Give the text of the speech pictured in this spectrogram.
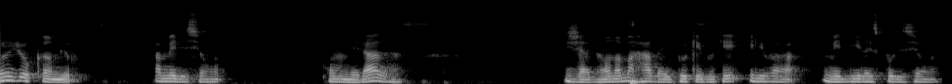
Quando eu cambio a medição ponderada, já dá uma barrada aí. Por quê? Porque ele vai medir a exposição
